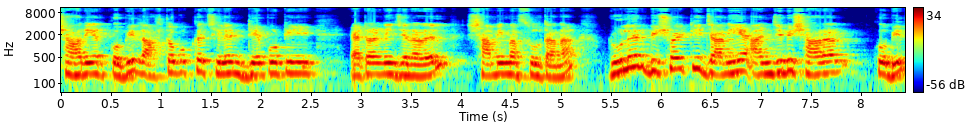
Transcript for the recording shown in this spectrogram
শাহরিয়ার কবির রাষ্ট্রপক্ষে ছিলেন deputy attorney general Shamima Sultana. রুলের বিষয়টি জানিয়ে আইনজীবী শাহরার কবির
